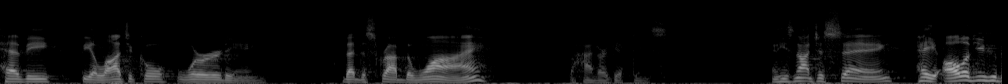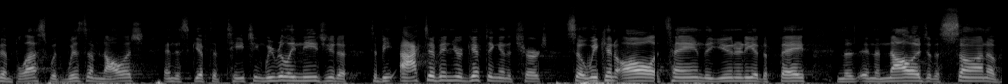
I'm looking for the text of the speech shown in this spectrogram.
heavy theological wording that describe the why behind our giftings. And he's not just saying, hey, all of you who've been blessed with wisdom, knowledge, and this gift of teaching, we really need you to, to be active in your gifting in the church so we can all attain the unity of the faith and the, and the knowledge of the Son of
